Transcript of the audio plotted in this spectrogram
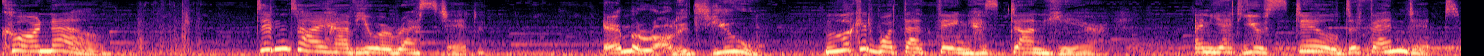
Cornell, didn't I have you arrested? Emeraude, it's you. Look at what that thing has done here. And yet you still defend it.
